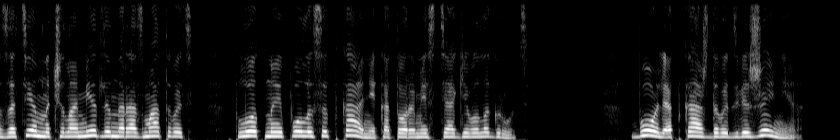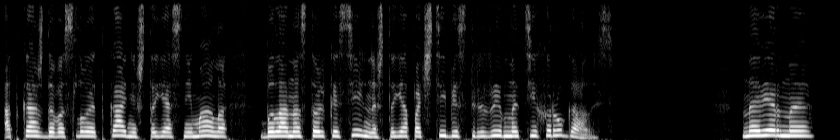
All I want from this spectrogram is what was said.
Затем начала медленно разматывать плотные полосы ткани, которыми стягивала грудь. Боль от каждого движения, от каждого слоя ткани, что я снимала, была настолько сильна, что я почти беспрерывно тихо ругалась. Наверное,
